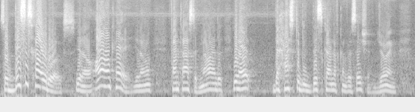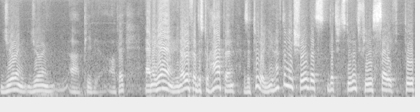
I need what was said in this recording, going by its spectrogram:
So this is how it works, you know, oh okay, you know, fantastic, now I under, you know, there has to be this kind of conversation during, during, during uh, PBL, okay? And again, in order for this to happen, as a tutor, you have to make sure that, that students feel safe to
